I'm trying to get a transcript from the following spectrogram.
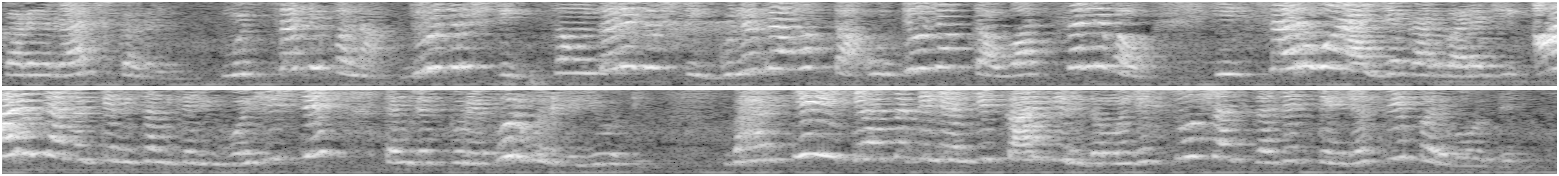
कारण राजकारण मुत्सद्दीपणा दूरदृष्टी सौंदर्यदृष्टी गुणग्राहकता उद्योजकता वात्सल्यभाव ही सर्व राज्यकारभाराची आर चाणक्यांनी सांगितलेली वैशिष्ट्ये त्यांच्यात पुरेपूर भरलेली होती. भारतीय इतिहासातील यांची कारकीर्द म्हणजे सुशासनाचे तेजस्वी पर्व होते.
